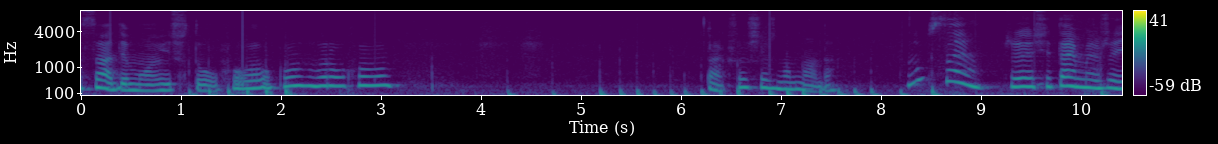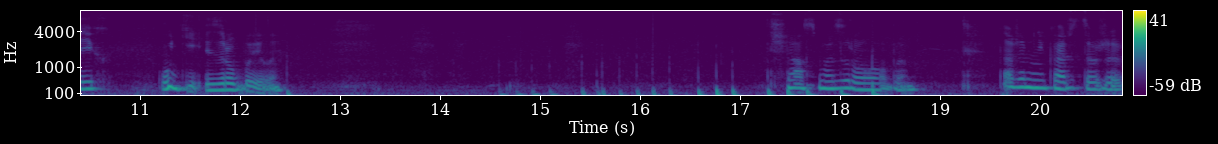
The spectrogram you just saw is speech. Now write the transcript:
Садимо відштовхувалку горохову. Так, що ще ж нам треба? Ну, все. Вже вважай, ми вже їх уді зробили. Зараз ми зробимо. Та вже, мені кажеться, вже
